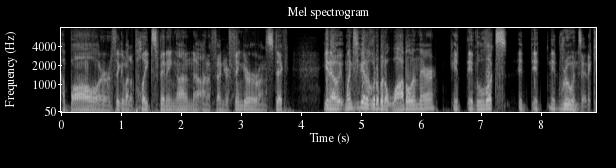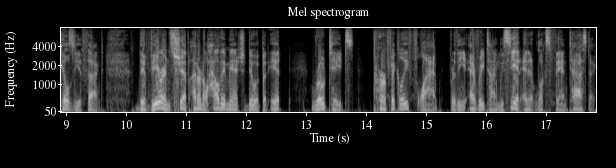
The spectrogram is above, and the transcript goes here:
a ball, or think about a plate spinning on on, a, on your finger or on a stick, you know, once you get a little bit of wobble in there, it, it looks it, it, it ruins it. It kills the effect. The Viran's ship, I don't know how they managed to do it, but it rotates perfectly flat for the every time we see it and it looks fantastic.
